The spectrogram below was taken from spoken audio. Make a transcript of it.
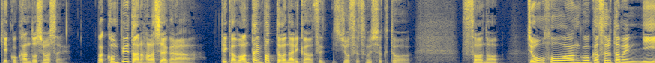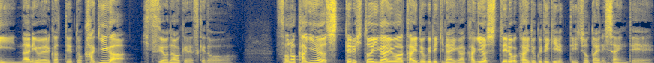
結構感動しましたね。まあ、コンピューターの話だから、てか、ワンタイムパッドが何かを一応説明しとくと、その、情報を暗号化するために何をやるかっていうと、鍵が必要なわけですけど、その鍵を知ってる人以外は解読できないが、鍵を知っていれば解読できるっていう状態にしたいんで、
